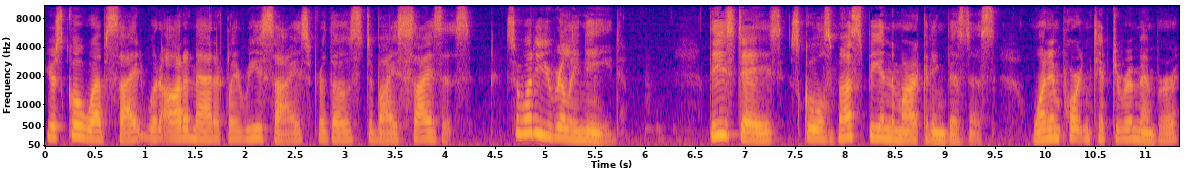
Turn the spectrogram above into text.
your school website would automatically resize for those device sizes. So, what do you really need? These days, schools must be in the marketing business. One important tip to remember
